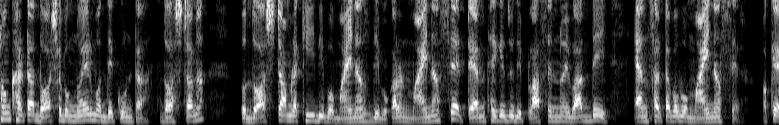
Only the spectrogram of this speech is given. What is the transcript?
সংখ্যাটা দশ এবং নয়ের মধ্যে কোনটা? দশটা না? তো দশটা আমরা কি দিব? মাইনাস দিব। কারণ মাইনাসের টেন থেকে যদি প্লাসের নয় বাদ দিই, অ্যান্সারটা পাবো মাইনাসের, ওকে?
